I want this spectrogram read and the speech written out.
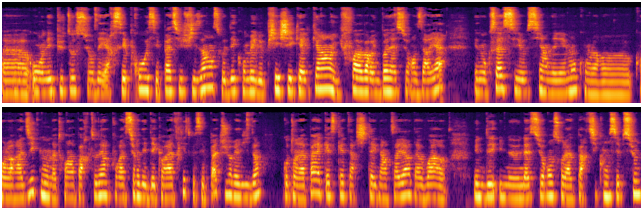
Euh, où on est plutôt sur des RC Pro et c'est pas suffisant, que dès qu'on met le pied chez quelqu'un, il faut avoir une bonne assurance derrière. Et donc ça, c'est aussi un élément qu'on leur, euh, qu'on leur indique. Nous, on a trouvé un partenaire pour assurer des décoratrices, que c'est pas toujours évident quand on n'a pas la casquette architecte d'intérieur d'avoir euh, une, une, assurance sur la partie conception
